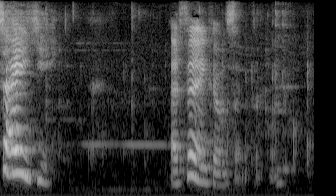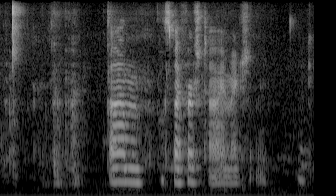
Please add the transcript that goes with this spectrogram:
saying? I think I was something. Um, it's my first time actually. Okay.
